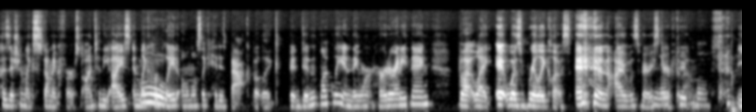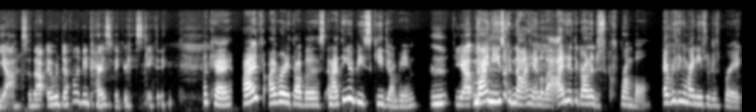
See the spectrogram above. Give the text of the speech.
position like stomach first onto the ice and like her blade almost like hit his back but like it didn't luckily and they weren't hurt or anything but like it was really close and I was very scared for them. close. Yeah, so that it would definitely be pairs figure skating. Okay, I've I've already thought about this, and I think it would be ski jumping. Mm, yeah, My knees could not handle that. I'd hit the ground and just crumble. Everything in my knees would just break.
